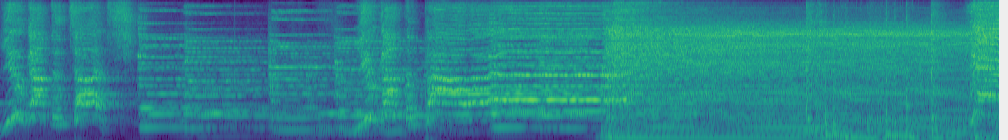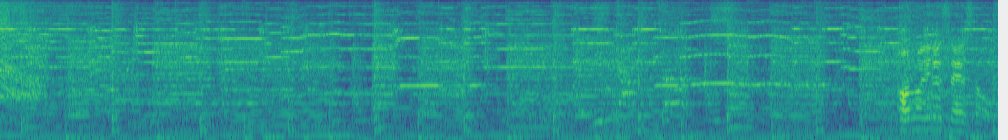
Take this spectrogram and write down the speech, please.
You got the touch. You got the power. Yeah. You got the touch. Oh, look at this asshole.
